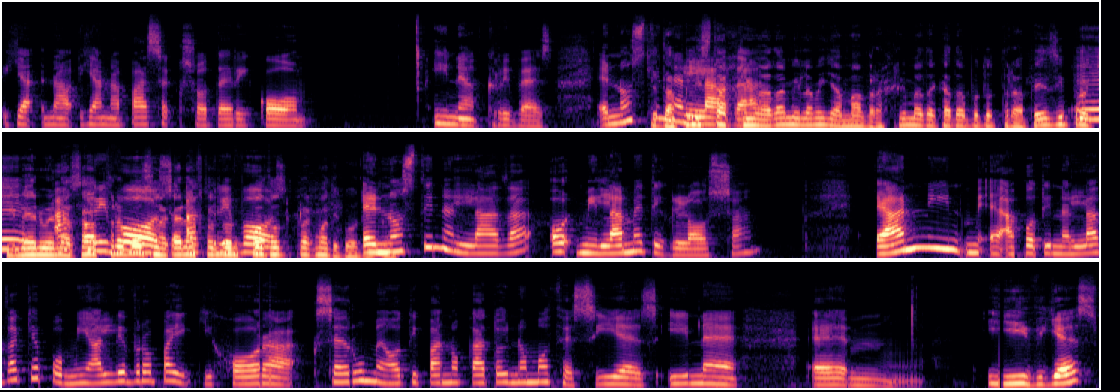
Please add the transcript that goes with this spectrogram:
για, να, για να πας εξωτερικό είναι ακριβές. Ενώ Και στην τα πλήστα Ελλάδα... χρήματα, μιλάμε για μαύρα χρήματα κάτω από το τραπέζι, προκειμένου Ε, ένας ακριβώς, άνθρωπος να κάνει αυτόν τον ακριβώς. πόθο του πραγματικότητα. Ενώ στην Ελλάδα ο- μιλάμε τη γλώσσα. Εάν η- ε, από την Ελλάδα και από μια άλλη ευρωπαϊκή χώρα ξέρουμε ότι πάνω κάτω οι νομοθεσίες είναι εμ, οι ίδιες,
